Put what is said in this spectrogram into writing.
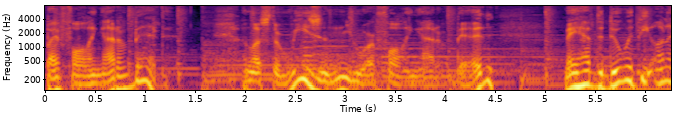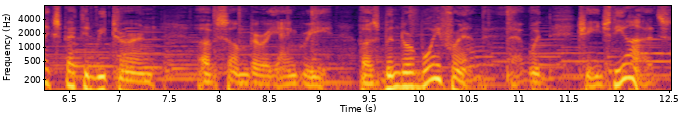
by falling out of bed. Unless the reason you are falling out of bed may have to do with the unexpected return of some very angry husband or boyfriend. That would change the odds.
